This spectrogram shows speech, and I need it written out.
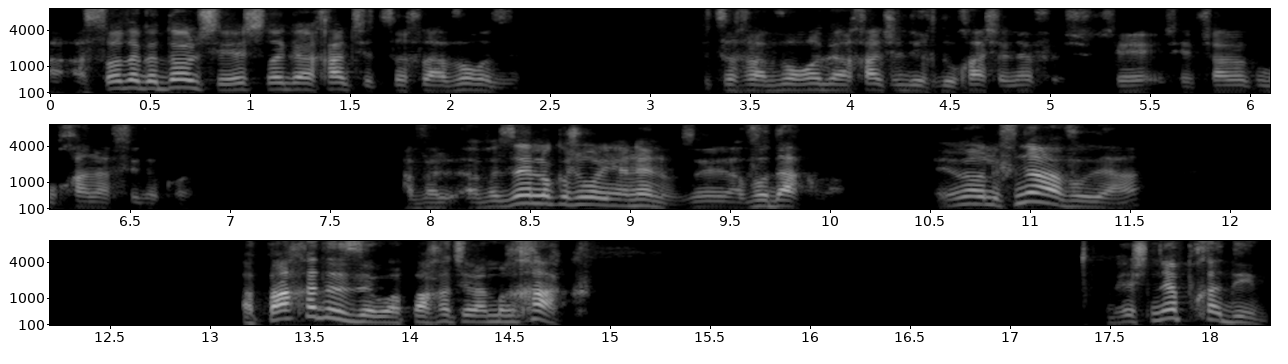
הסוד הגדול שיש רגע אחד שצריך לעבור את זה. שצריך לעבור רגע אחד של דכדוכה של נפש, ש... שאפשר להיות מוכן להפסיד הכל. אבל, אבל זה לא קשור לענייננו, זה עבודה כבר. אני אומר, לפני העבודה, הפחד הזה הוא הפחד של המרחק. ויש שני פחדים,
